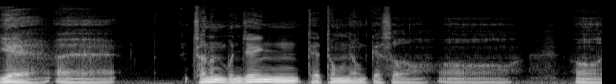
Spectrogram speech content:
예. 에, 저는 문재인 대통령께서 어, 어,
